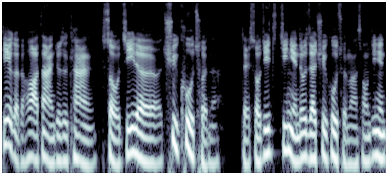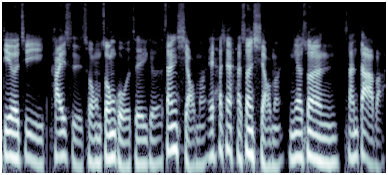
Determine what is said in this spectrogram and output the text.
第二个的话，当然就是看手机的去库存了。对，手机今年都是在去库存嘛，从今年第二季开始，从中国这个三小嘛，诶，它现在还算小嘛，应该算三大吧，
